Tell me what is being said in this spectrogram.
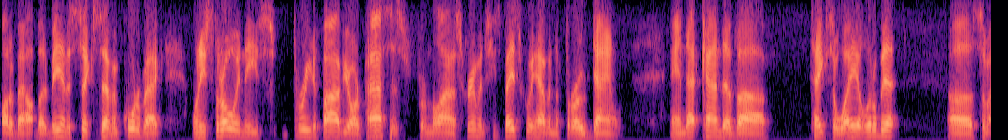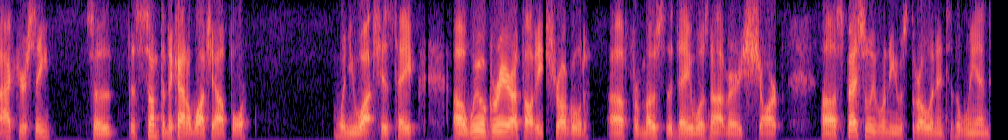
thought about, but being a six-seven quarterback, when he's throwing these three to five yard passes from the line of scrimmage, he's basically having to throw down, and that kind of uh, takes away a little bit uh, some accuracy. So that's something to kind of watch out for when you watch his tape. Uh, Will Grier, I thought he struggled uh, for most of the day, was not very sharp, uh, especially when he was throwing into the wind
